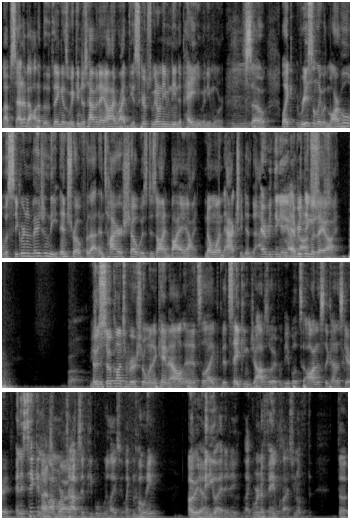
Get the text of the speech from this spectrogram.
upset about it, but the thing is, we can just have an AI write these scripts. We don't even need to pay you anymore. Mm. So, like recently with Marvel, with Secret Invasion, the intro for that entire show was designed by AI. No one actually did that. Everything AI. Everything gosh. was AI. Bro. It was so controversial when it came out, and it's like it's taking jobs away from people. It's honestly kind of scary. And it's taking a That's lot more wild. jobs than people realize. It like mm-hmm. coding. Oh yeah. Video editing. Like we're in a mm-hmm. fame class. You know, the, the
